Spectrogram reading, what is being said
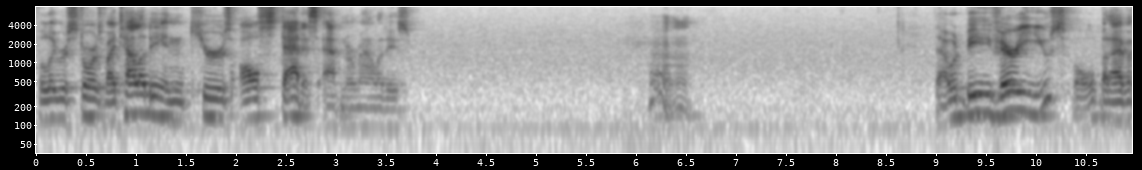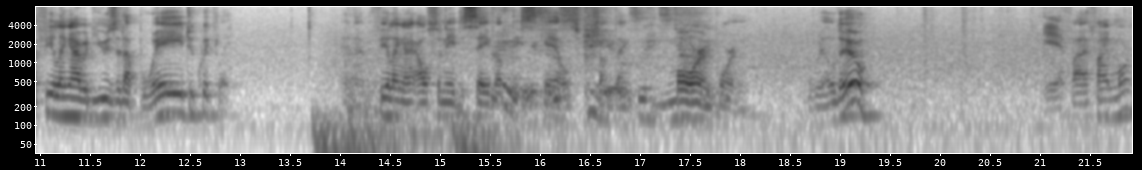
fully restores vitality and cures all status abnormalities. Hmm. That would be very useful, but I have a feeling I would use it up way too quickly. And I have a feeling I also need to save up these scales for something more important. Will do. If I find more.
